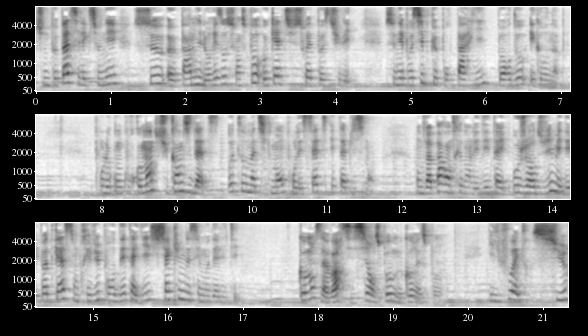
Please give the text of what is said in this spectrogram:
tu ne peux pas sélectionner ceux euh, parmi le réseau Sciences Po auquel tu souhaites postuler. Ce n'est possible que pour Paris, Bordeaux et Grenoble. Pour le concours commun, tu candidates automatiquement pour les 7 établissements. On ne va pas rentrer dans les détails aujourd'hui, mais des podcasts sont prévus pour détailler chacune de ces modalités. Comment savoir si Sciences Po me correspond? Il faut être sûr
